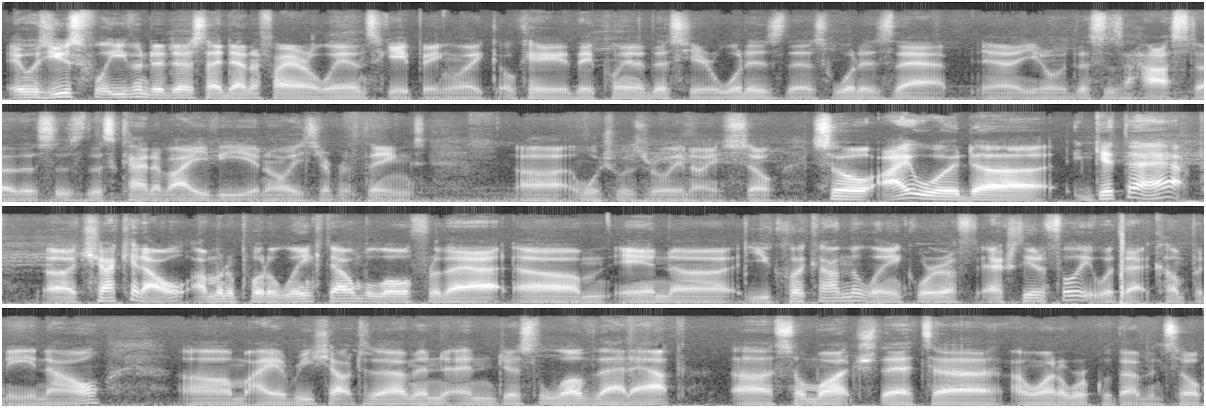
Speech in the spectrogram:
it was useful even to just identify our landscaping. Like, okay, they planted this here. What is this? What is that? Uh, you know, this is a hosta. This is this kind of ivy, and all these different things uh, which was really nice. So, so I would uh, get the app, uh, check it out. I'm going to put a link down below for that, um, and uh, you click on the link. We're actually an affiliate with that company now. Um, I reach out to them and, and just love that app. Uh, so much that uh, I want to work with them. And so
